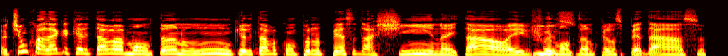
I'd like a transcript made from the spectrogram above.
Eu tinha um colega que ele tava montando um, que ele tava comprando peça da China e tal, aí foi Isso. montando pelos pedaços.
